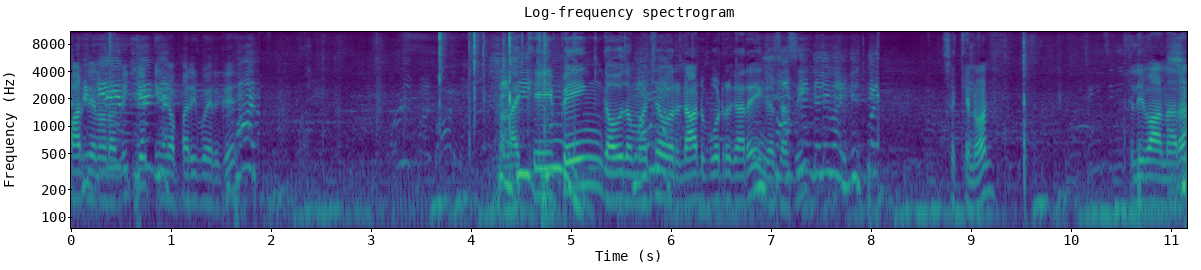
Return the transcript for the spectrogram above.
பார்த்தியனோட விக்கெட் இங்க பறி போயிருக்கு. கீப்பிங் கௌதமாச்சும் ஒரு டாட் போட்டிருக்காரு இங்க சசி. செகண்ட் ஒன் தெளிவானாரா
